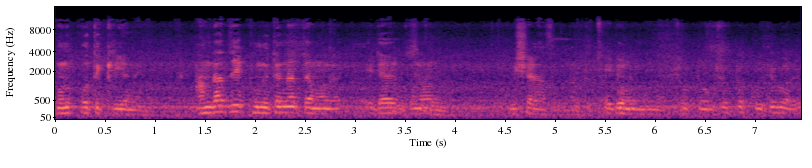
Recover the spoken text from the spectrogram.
কোনো প্রতিক্রিয়া নেই। আমরা যে খুন হইতে না তেমন এটা কোনো বিষয় আছে জন্য ছোট্ট অংশটা কইতে পারে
